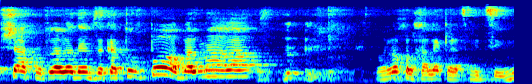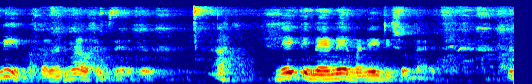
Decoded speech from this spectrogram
פשט מופלא, לא יודע אם זה כתוב פה, אבל מה רע? אני לא יכול לחלק לעצמי ציונים, אבל אני אומר לכם, זה... זה... אה, אני הייתי נהנה אם אני הייתי שומע את זה.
